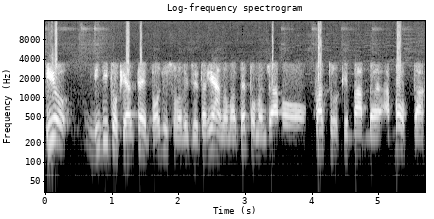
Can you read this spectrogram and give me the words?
io vi dico che al tempo oggi sono vegetariano ma al tempo mangiavo 4 kebab a botta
